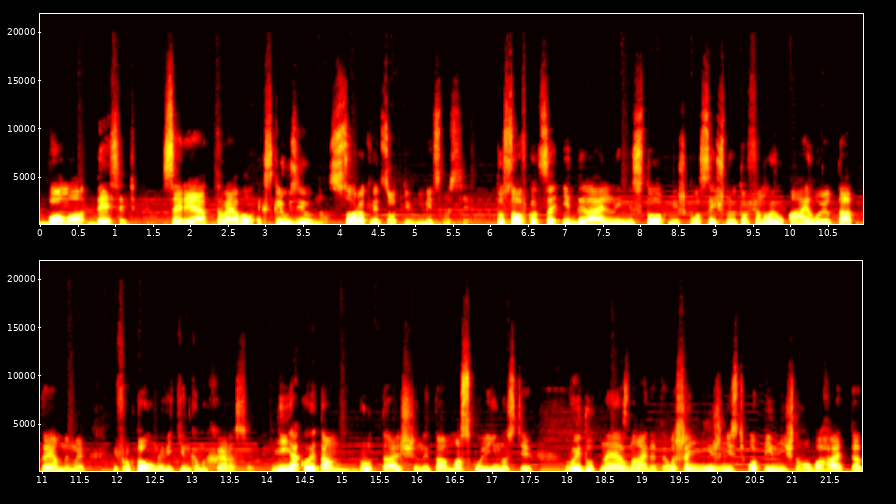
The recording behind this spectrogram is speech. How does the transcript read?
Бомо 10. Серія Travel Exclusive на 40% міцності. Тусовко це ідеальний місток між класичною торфяною айлою та темними і фруктовими відтінками хересу. Ніякої там брутальщини та маскулінності ви тут не знайдете, лише ніжність опівнічного багаття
